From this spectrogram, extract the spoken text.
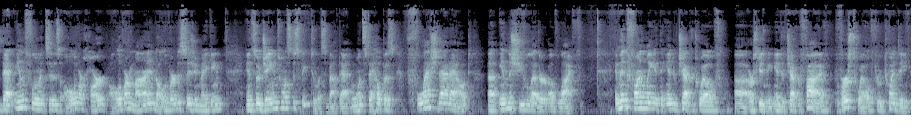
that influences all of our heart, all of our mind, all of our decision making. And so James wants to speak to us about that and wants to help us flesh that out uh, in the shoe leather of life. And then finally, at the end of chapter 12, uh, or excuse me, end of chapter 5, verse 12 through 20,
